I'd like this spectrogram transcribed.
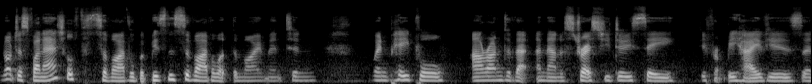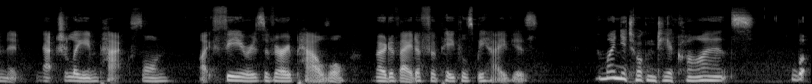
not just financial survival, but business survival at the moment. And when people are under that amount of stress, you do see different behaviors, and it naturally impacts on like fear is a very powerful motivator for people's behaviors. And when you're talking to your clients, what,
